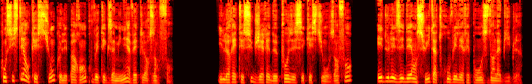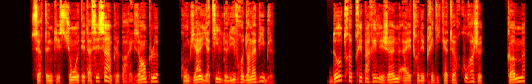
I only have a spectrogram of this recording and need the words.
consistait en questions que les parents pouvaient examiner avec leurs enfants. Il leur était suggéré de poser ces questions aux enfants et de les aider ensuite à trouver les réponses dans la Bible. Certaines questions étaient assez simples, par exemple, combien y a-t-il de livres dans la Bible? D'autres préparaient les jeunes à être des prédicateurs courageux, comme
